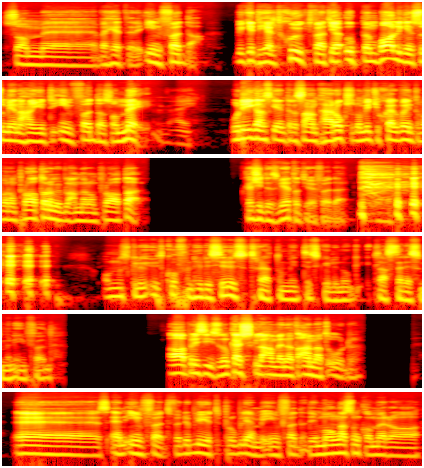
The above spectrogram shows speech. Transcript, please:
som eh, vad heter det, infödda. Vilket är helt sjukt för att jag uppenbarligen så menar han ju inte infödda som mig. Nej. Och det är ganska intressant här också, de vet ju själva inte vad de pratar om ibland när de pratar. Kanske inte ens vet att jag är född där. om de skulle utgå från hur det ser ut så tror jag att de inte skulle nog klassa det som en infödd. Ja precis, de kanske skulle använda ett annat ord eh, än infödd. För det blir ett problem med infödda. Det är många som kommer att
